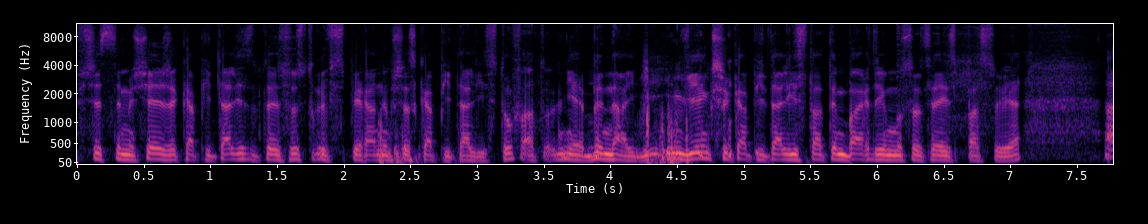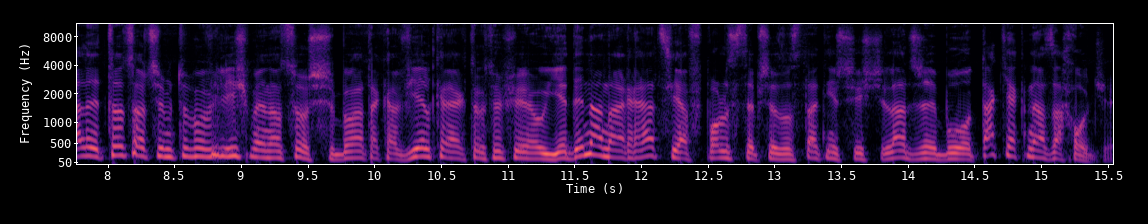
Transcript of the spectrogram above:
Wszyscy myśleli, że kapitalizm to jest ustrój wspierany przez kapitalistów, a to nie, bynajmniej. Im większy kapitalista, tym bardziej mu socjalizm pasuje. Ale to, co, o czym tu mówiliśmy, no cóż, była taka wielka, jak to ktoś powiedział, jedyna narracja w Polsce przez ostatnie 30 lat, że było tak jak na Zachodzie.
